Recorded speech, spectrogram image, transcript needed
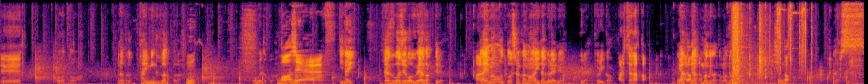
え。分かったわ。なんかタイミングがあったらん。覚えとくわ。マジ？左155上上がってる、ー、はい、大魔王と釈迦の間ぐらいのぐらい距離感。あれって中？いや見えた。なんかまだなんかまだ。死んだ。ナイス。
